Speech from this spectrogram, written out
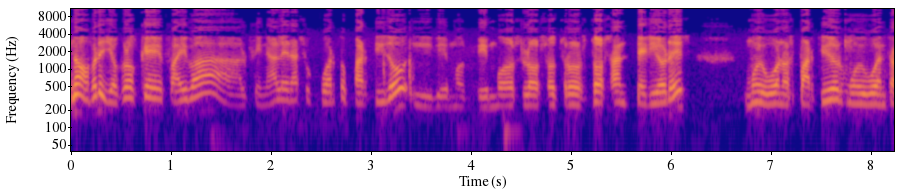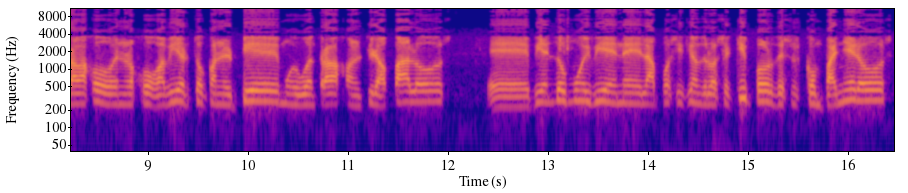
No, hombre, yo creo que Faiba al final era su cuarto partido y vimos, vimos los otros dos anteriores, muy buenos partidos, muy buen trabajo en el juego abierto con el pie, muy buen trabajo en el tiro a palos, eh, viendo muy bien eh, la posición de los equipos, de sus compañeros.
